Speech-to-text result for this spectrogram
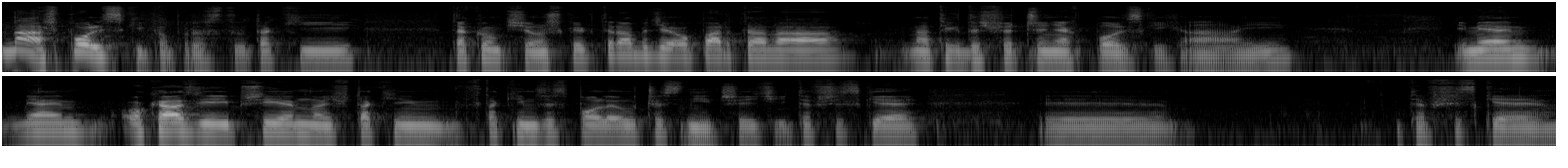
nasz, polski po prostu, taki, taką książkę, która będzie oparta na, na tych doświadczeniach polskich. A, i, i miałem, miałem okazję i przyjemność w takim, w takim zespole uczestniczyć i te wszystkie yy, te wszystkie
